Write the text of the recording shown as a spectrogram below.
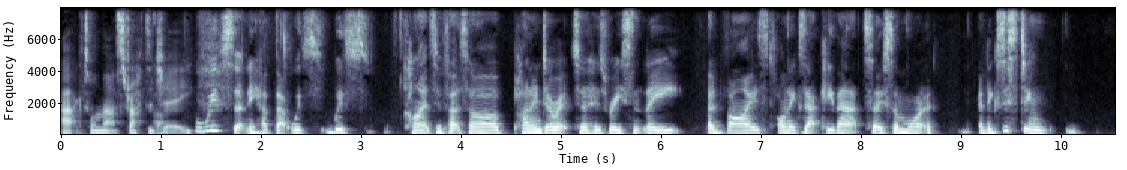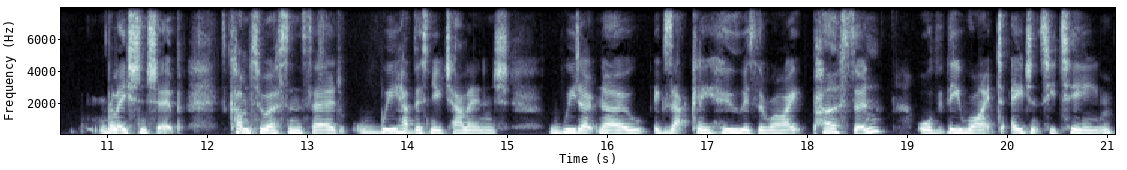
act on that strategy? Uh, well, we've certainly had that with with clients. In fact, our planning director has recently advised on exactly that. So, someone an existing relationship has come to us and said, "We have this new challenge. We don't know exactly who is the right person." Or the right agency team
